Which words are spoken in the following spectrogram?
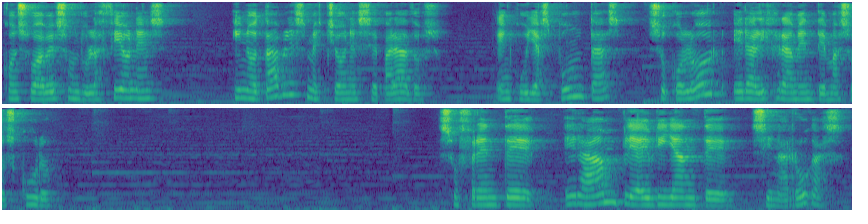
con suaves ondulaciones y notables mechones separados, en cuyas puntas su color era ligeramente más oscuro. Su frente era amplia y brillante, sin arrugas.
